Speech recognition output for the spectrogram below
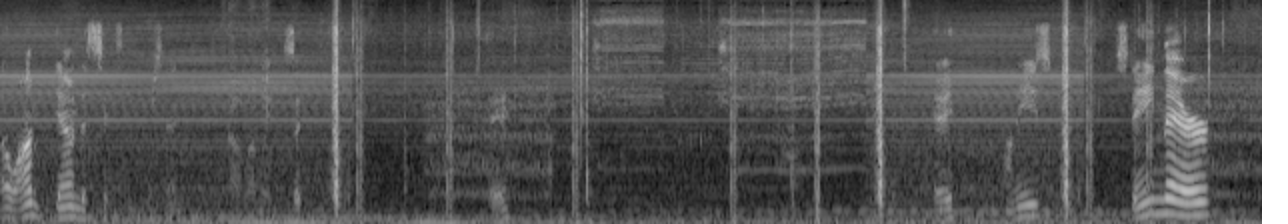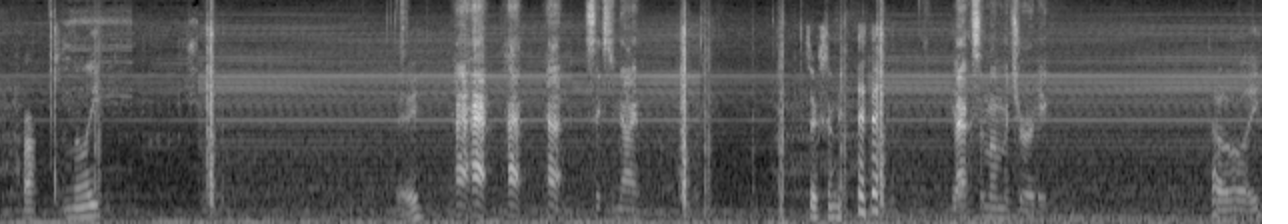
Oh, I'm down to sixty percent. Oh, lovely. So, okay. Okay. Bonnie's staying there. Approximately. Okay. Ha ha ha ha. 69. Six and Maximum maturity. totally.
